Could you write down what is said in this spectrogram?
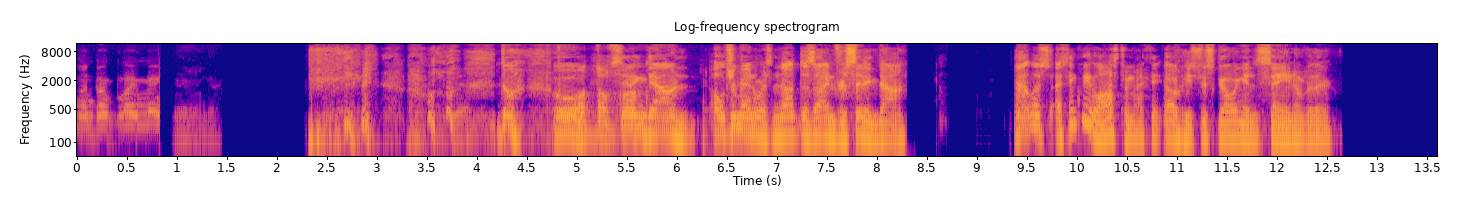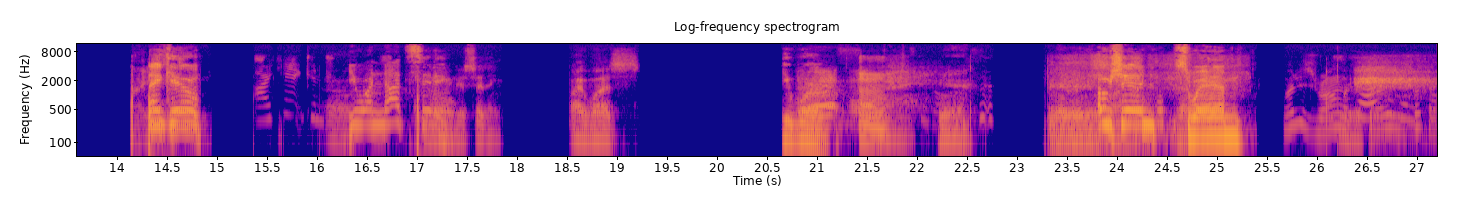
Well, then don't blame me. Don't- oh, sitting down. Ultraman was not designed for sitting down. Atlas, I think we lost him. I think. Oh, he's just going insane over there. Thank you. You are not no sitting. longer sitting. I was. You were. Hmm. Yeah. Ocean, swim. What is wrong with you look like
